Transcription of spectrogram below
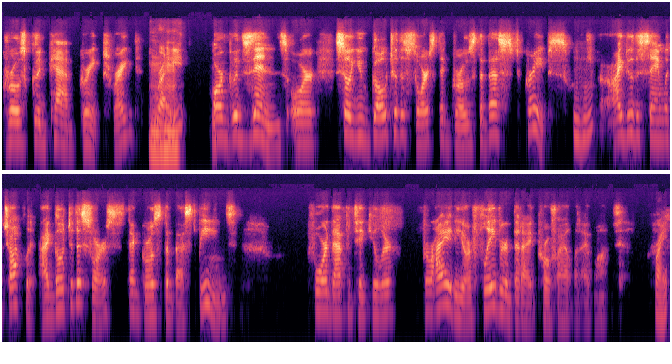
grows good cab grapes, right? Mhm. Right. Or good zins, or so you go to the source that grows the best grapes. hmm I do the same with chocolate. I go to the source that grows the best beans for that particular variety or flavor that I profile that I want. Right.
